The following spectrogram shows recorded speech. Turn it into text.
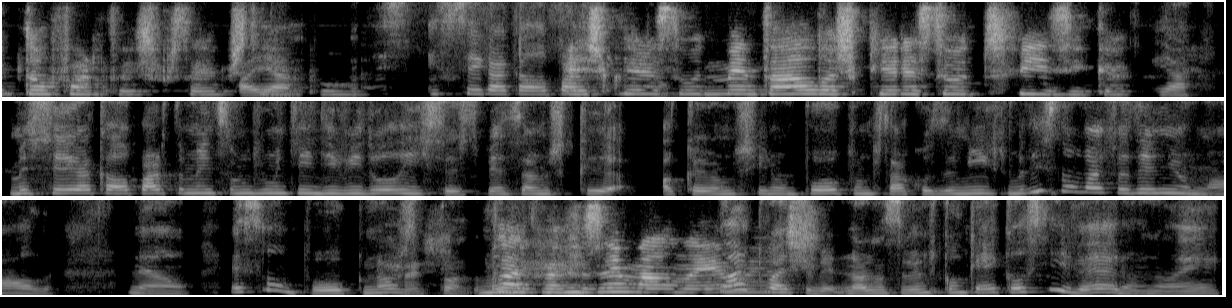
tipo tão fartas, percebes? Ah, yeah. tipo, isso chega àquela parte. É escolher a saúde mental ou escolher a saúde física. Yeah. Mas chega àquela parte também somos muito individualistas. Pensamos que, ok, vamos sair um pouco, vamos estar com os amigos, mas isso não vai fazer nenhum mal. Não, é só um pouco. Nós, pronto, claro que vai fazer mal, não é? Claro mas... que vai saber. Nós não sabemos com quem é que eles estiveram, não é?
